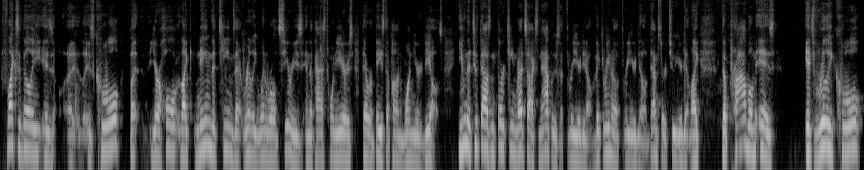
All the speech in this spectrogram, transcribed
Flexibility is uh, is cool, but your whole like name the teams that really win World Series in the past 20 years that were based upon one year deals. Even the 2013 Red Sox Napoli was a three year deal, Victorino three year deal, Dempster two year deal. Like the problem is, it's really cool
